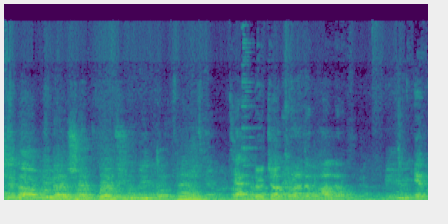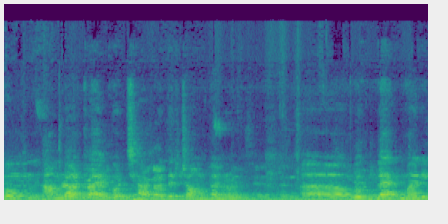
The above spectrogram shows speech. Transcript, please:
সেটা আমি না সব দর্শকই করে। ভালো। এবং আমরাও ট্রাই করছি আপনাদের চমকানোর উইথ ব্ল্যাক মানি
